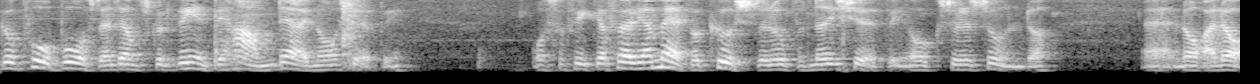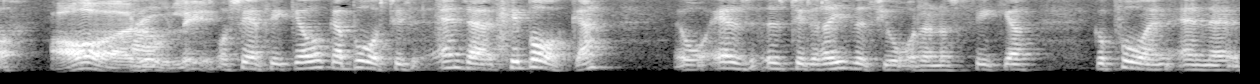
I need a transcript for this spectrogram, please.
gå på båten. De skulle gå in till hamn där i Norrköping. Och så fick jag följa med på kusten uppåt Nyköping och Oxelösund och, eh, några dagar. Ja, Ja. roligt. Och sen fick jag åka båt till, ända tillbaka och ut till Rivöfjorden och så fick jag gå på en, en,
